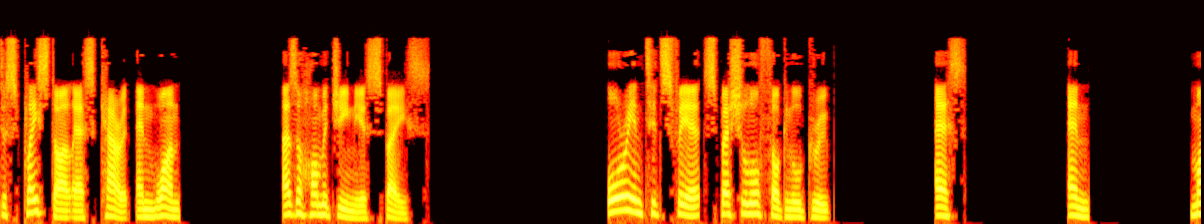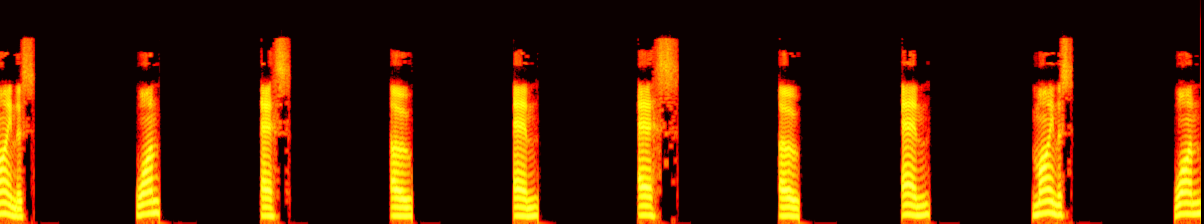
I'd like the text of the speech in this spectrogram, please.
display style S caret n 1 as a homogeneous space Oriented sphere special orthogonal group. S. N. Minus. 1 S. O. N. S. O. N. Minus. 1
